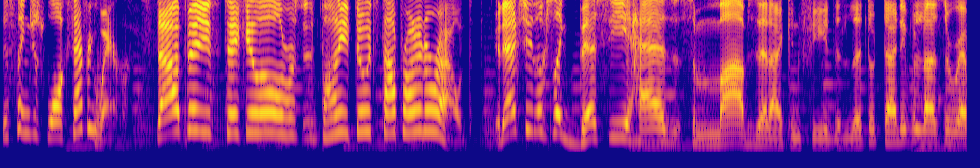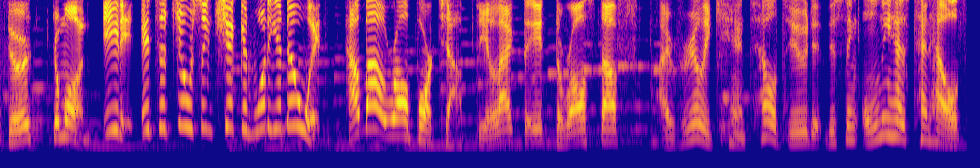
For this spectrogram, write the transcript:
This thing just walks everywhere. Stop it. He's taking a little bunny, dude. Stop running around. It actually looks like Bessie has some mobs that I can feed the little tiny velociraptor. Come on, eat it. It's a juicy chicken. What are you doing? How about raw pork chop? Do you like to eat the raw stuff? I really can't tell, dude. This thing only has 10 health,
